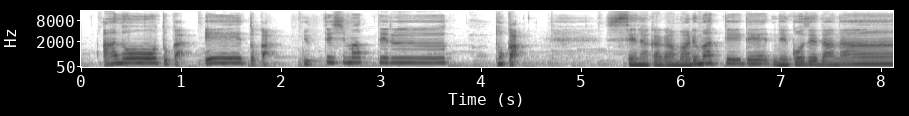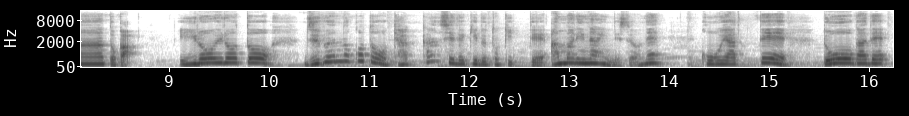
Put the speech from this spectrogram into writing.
「あのー」とか「えー」とか言ってしまってるとか。背中が丸まっていて猫背だなとか。いろいろと自分のことを客観視できる時ってあんまりないんですよね。こうやって動画で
